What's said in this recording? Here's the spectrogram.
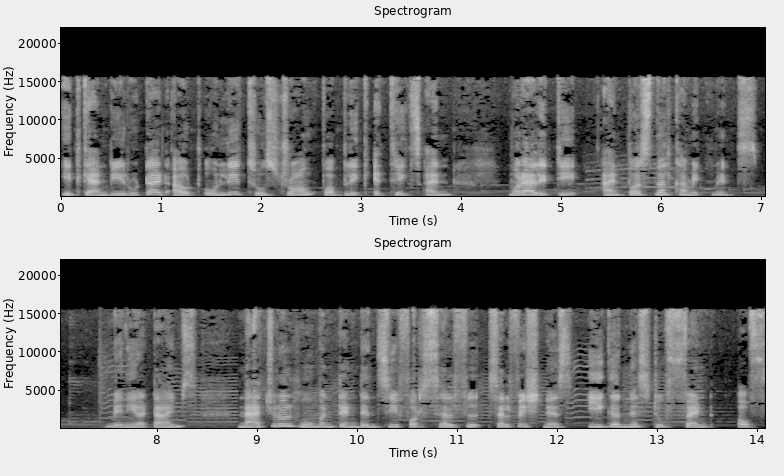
It can be rooted out only through strong public ethics and morality and personal commitments. Many a times, natural human tendency for self- selfishness, eagerness to fend off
